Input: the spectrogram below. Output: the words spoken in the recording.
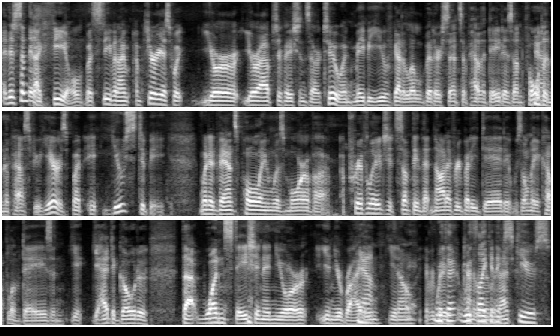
there's something I feel, but Stephen, I'm I'm curious what your your observations are too, and maybe you've got a little better sense of how the data has unfolded Yeah. in the past few years. But it used to be when advanced polling was more of a, a privilege. It's something that not everybody did. It was only a couple of days, and you, you had to go to that one station in your in your riding. You know, everybody with, a, with like an that. excuse.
